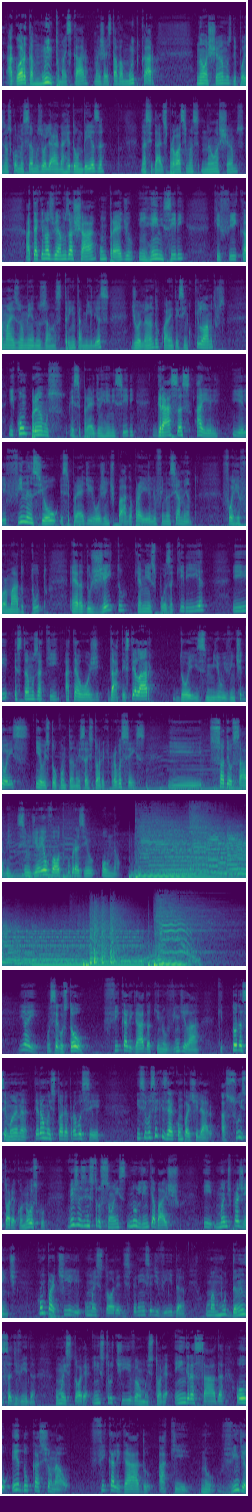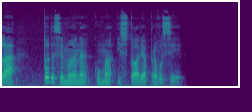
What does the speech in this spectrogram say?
agora está muito mais caro, mas já estava muito caro. Não achamos. Depois nós começamos a olhar na redondeza, nas cidades próximas, não achamos. Até que nós viemos achar um prédio em Rainy City, que fica mais ou menos a umas 30 milhas de Orlando, 45 quilômetros, e compramos esse prédio em Rainy City graças a ele. E ele financiou esse prédio e hoje a gente paga para ele o financiamento. Foi reformado tudo, era do jeito que a minha esposa queria e estamos aqui até hoje, data estelar 2022, e eu estou contando essa história aqui para vocês. E só Deus sabe se um dia eu volto para o Brasil ou não. E aí, você gostou? Fica ligado aqui no Vim de Lá, que toda semana terá uma história para você. E se você quiser compartilhar a sua história conosco, veja as instruções no link abaixo e mande para gente. Compartilhe uma história de experiência de vida, uma mudança de vida, uma história instrutiva, uma história engraçada ou educacional. Fica ligado aqui no Vim de Lá toda semana com uma história para você.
